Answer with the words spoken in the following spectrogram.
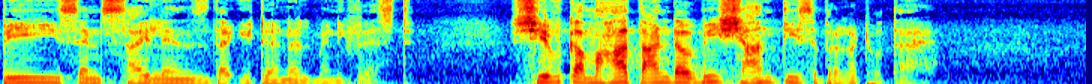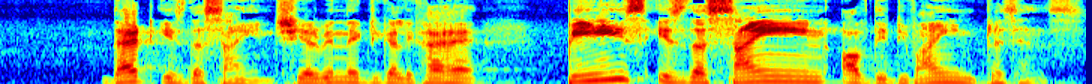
peace and silence the eternal manifest Shiva का महातांडव भी शांति से प्रकट होता है। दैट इज़ द साइन शेयरविंद ने जी का लिखा है peace is the sign of the divine presence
